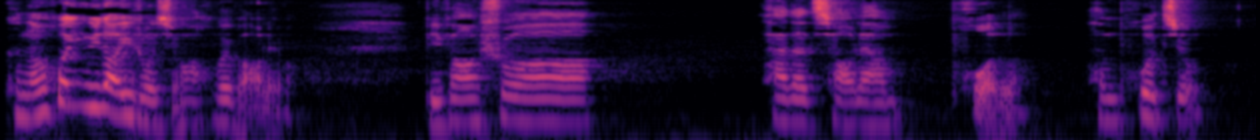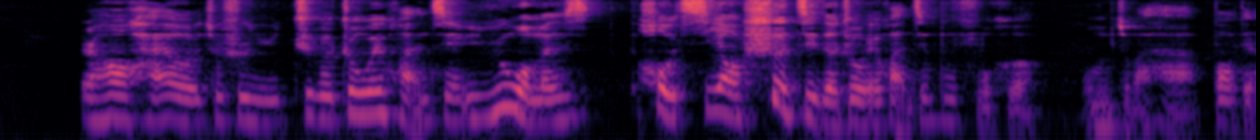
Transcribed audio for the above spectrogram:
可能会遇到一种情况会保留。比方说，它的桥梁破了，很破旧，然后还有就是与这个周围环境与我们后期要设计的周围环境不符合，我们就把它爆掉。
